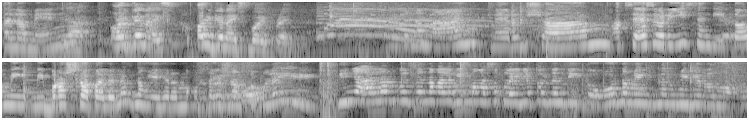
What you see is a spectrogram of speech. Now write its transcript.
talamin. Yeah. Organized. Organized boyfriend. Naman, meron siyang accessories nandito. May, may brush ka pala, love. Nangyahiram ako sa'yo ng suklay eh. Hindi niya alam kung saan nakalagay mga suklay niya pag nandito ako. Nang, nangyahiram ako.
